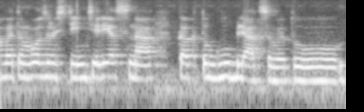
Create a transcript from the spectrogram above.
в этом возрасте интересно как-то углубляться в эту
